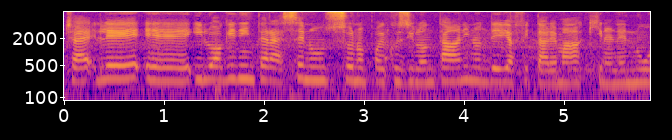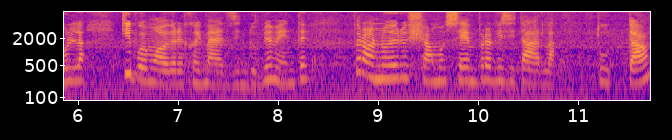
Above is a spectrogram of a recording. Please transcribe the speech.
Cioè le- eh, i luoghi di interesse non sono poi così lontani, non devi affittare macchine né nulla, ti puoi muovere con i mezzi indubbiamente, però noi riusciamo sempre a visitarla tutta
